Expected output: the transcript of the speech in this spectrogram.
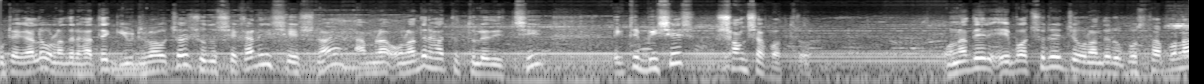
উঠে গেল ওনাদের হাতে গিফট ভাউচার। শুধু সেখানেই শেষ নয়, আমরা ওনাদের হাতে তুলে দিচ্ছি একটি বিশেষ শংসাপত্র। ওনাদের এবছরের যে ওনাদের উপস্থাপনা,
